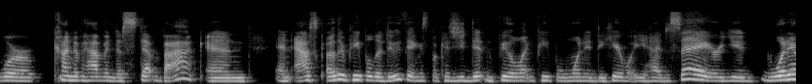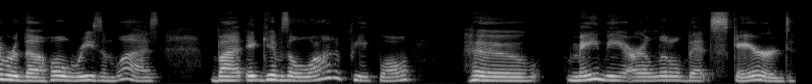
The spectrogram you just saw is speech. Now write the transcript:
were kind of having to step back and and ask other people to do things because you didn't feel like people wanted to hear what you had to say or you whatever the whole reason was. But it gives a lot of people who maybe are a little bit scared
